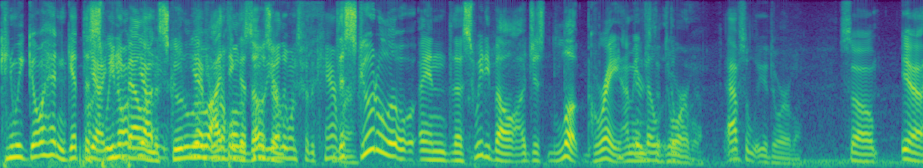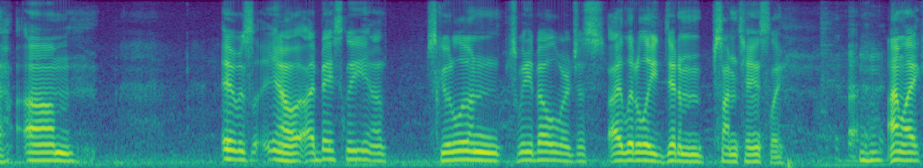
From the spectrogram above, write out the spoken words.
Can we go ahead and get the Yeah, you Sweetie know- Belle yeah, and the yeah, Scootaloo? if I think that those the are other ones for the camera. The Scootaloo and the Sweetie Belle uh, just look great. I mean, They're the, adorable, absolutely adorable. So yeah, um, it was you know I basically you know Scootaloo and Sweetie Belle were just I literally did them simultaneously. I'm like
